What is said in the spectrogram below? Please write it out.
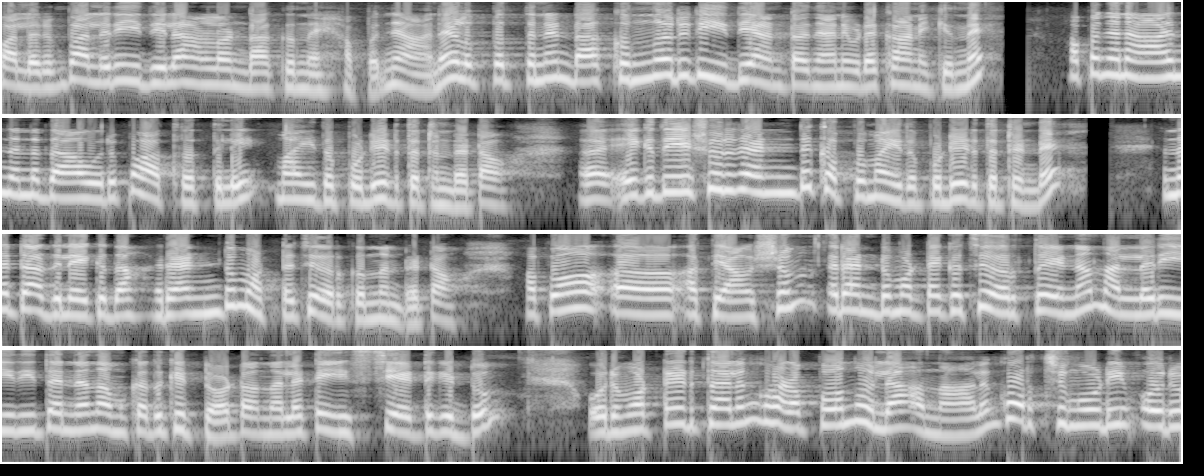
പലരും പല രീതിയിലാണല്ലോ ഉണ്ടാക്കുന്നത് അപ്പം ഞാൻ എളുപ്പത്തിന് ഉണ്ടാക്കുന്ന ഒരു രീതിയാണ് കേട്ടോ ഞാനിവിടെ കാണിക്കുന്നത് അപ്പം ഞാൻ ആദ്യം തന്നെ ദാ ഒരു പാത്രത്തിൽ മൈദപ്പൊടി എടുത്തിട്ടുണ്ട് കേട്ടോ ഏകദേശം ഒരു രണ്ട് കപ്പ് മൈദപ്പൊടി എടുത്തിട്ടുണ്ട്. എന്നിട്ട് അതിലേക്ക് ഇതാ രണ്ട് മുട്ട ചേർക്കുന്നുണ്ട് കേട്ടോ അപ്പോൾ അത്യാവശ്യം രണ്ട് മുട്ടയൊക്കെ ചേർത്ത് കഴിഞ്ഞാൽ നല്ല രീതിയിൽ തന്നെ നമുക്കത് കിട്ടും കേട്ടോ നല്ല ടേസ്റ്റി ആയിട്ട് കിട്ടും. ഒരു മുട്ട എടുത്താലും കുഴപ്പമൊന്നുമില്ല. എന്നാലും കുറച്ചും കൂടി ഒരു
